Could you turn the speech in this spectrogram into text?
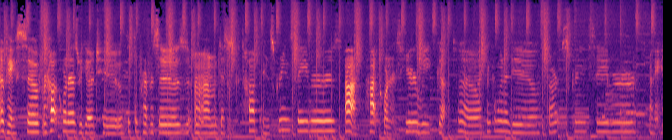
Okay, so for hot corners, we go to system preferences, um, desktop and screensavers. Ah, hot corners, here we go. So I think I'm gonna do start screensaver. Okay,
